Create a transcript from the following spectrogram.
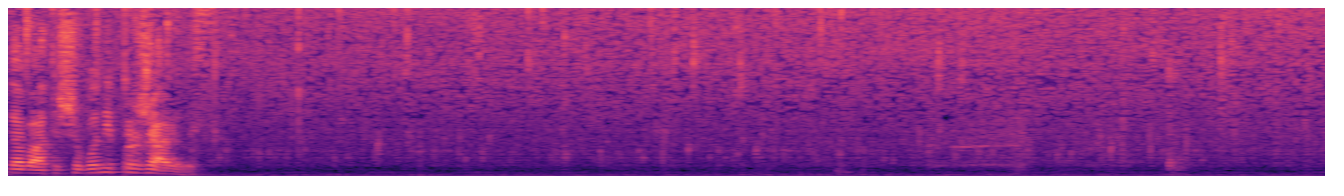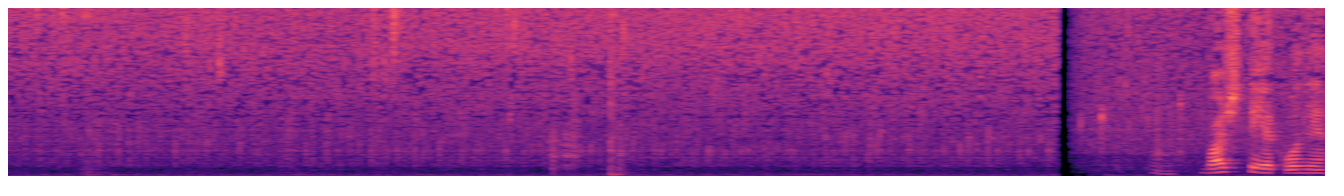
давати, щоб вони прожарились. Бачите, як вони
